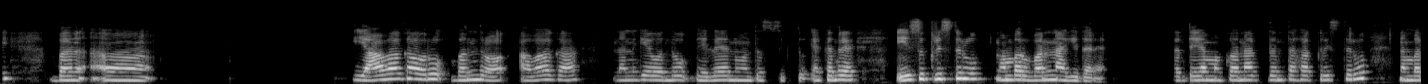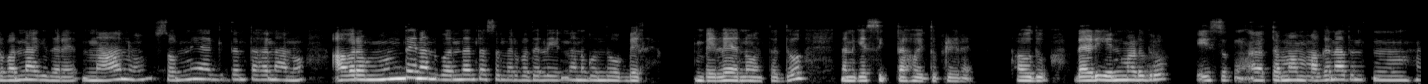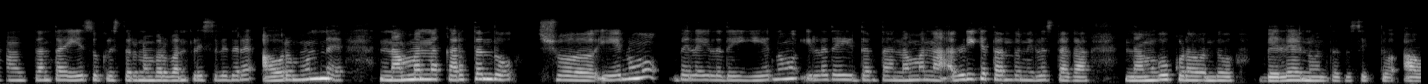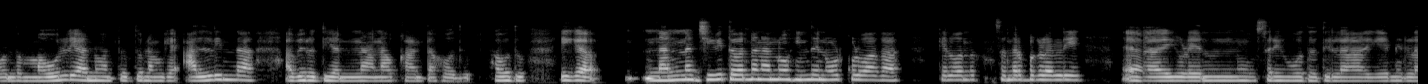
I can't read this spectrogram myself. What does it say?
ಬ ಯಾವಾಗ ಅವರು ಬಂದ್ರೋ ಅವಾಗ ನನಗೆ ಒಂದು ಬೆಲೆ ಅನ್ನುವಂತ ಸಿಕ್ತು. ಯಾಕಂದ್ರೆ ಏಸು ಕ್ರಿಸ್ತರು ನಂಬರ್ ಒನ್ ಆಗಿದ್ದಾರೆ. ತಂದೆಯ ಮಗನಾದಂತಹ ಕ್ರಿಸ್ತರು ನಂಬರ್ ಒನ್ ಆಗಿದ್ದಾರೆ. ನಾನು ಸೊನ್ನೆ ಆಗಿದ್ದಂತಹ ನಾನು ಅವರ ಮುಂದೆ ನಾನು ಬಂದಂತ ಸಂದರ್ಭದಲ್ಲಿ ನನಗೊಂದು ಬೆಲೆ ಬೆಲೆ ಅನ್ನುವಂಥದ್ದು ನನಗೆ ಸಿಗ್ತಾ ಹೋಯ್ತು ಪ್ರೇರೆ ಹೌದು, ಡ್ಯಾಡಿ ಏನ್ ಮಾಡಿದ್ರು? ಏಸು ತಮ್ಮ ಮಗನಾದಂತ ಏಸು ಕ್ರಿಸ್ತರು ನಂಬರ್ ಒನ್ ಪ್ಲೇಸ್ ಅಲ್ಲಿ ಇದ್ದಾರೆ ಅವರ ಮುಂದೆ ನಮ್ಮನ್ನ ಕರೆತಂದು ಶೋ, ಏನೂ ಬೆಲೆ ಇಲ್ಲದೆ, ಏನೂ ಇಲ್ಲದೆ ಇದ್ದಂತ ನಮ್ಮನ್ನ ಅಲ್ಲಿಗೆ ತಂದು ನಿಲ್ಲಿಸಿದಾಗ ನಮಗೂ ಕೂಡ ಒಂದು ಬೆಲೆ ಅನ್ನುವಂಥದ್ದು ಸಿಕ್ತು. ಆ ಒಂದು ಮೌಲ್ಯ ಅನ್ನುವಂಥದ್ದು ನಮ್ಗೆ ಅಲ್ಲಿಂದ ಅಭಿವೃದ್ಧಿಯನ್ನ ನಾವು ಕಾಣ್ತಾ ಹೋದ್ವಿ. ಹೌದು. ಈಗ ನನ್ನ ಜೀವಿತವನ್ನ ನಾನು ಹಿಂದೆ ನೋಡ್ಕೊಳ್ಳುವಾಗ ಕೆಲವೊಂದು ಸಂದರ್ಭಗಳಲ್ಲಿ ಆ ಇವಳೇನು ಸರಿ ಓದೋದಿಲ್ಲ, ಏನಿಲ್ಲ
